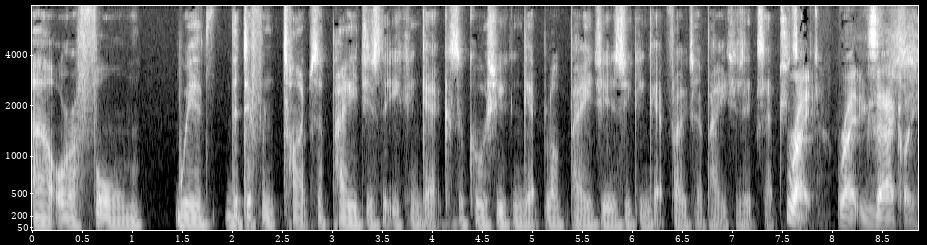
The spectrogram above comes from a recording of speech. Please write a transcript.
uh, or a form with the different types of pages that you can get because of course you can get blog pages, you can get photo pages, etc. Right, right, exactly.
